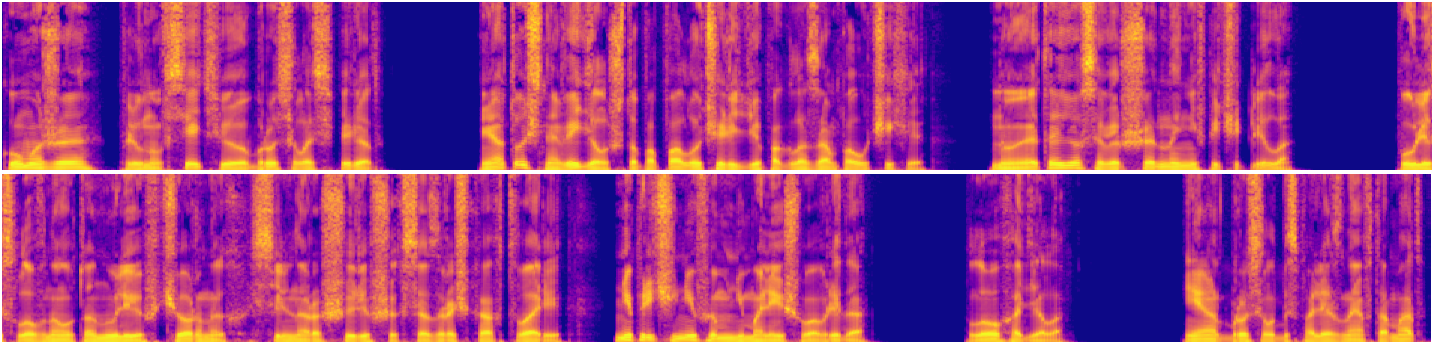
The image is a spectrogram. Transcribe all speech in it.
Кума же, плюнув сетью, бросилась вперед. Я точно видел, что попал очередью по глазам паучихи, но это ее совершенно не впечатлило. Пули словно утонули в черных, сильно расширившихся зрачках твари, не причинив им ни малейшего вреда. Плохо дело. Я отбросил бесполезный автомат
